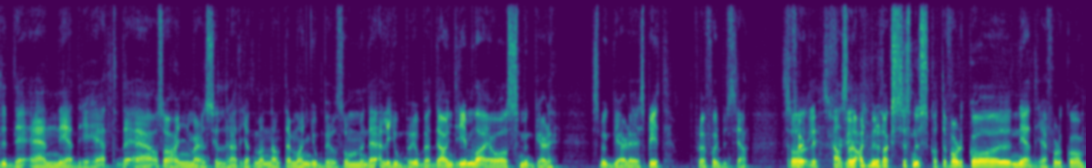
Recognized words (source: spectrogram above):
det er nedrighet. Det er, altså han Marion Silder, jeg vet ikke om nevnte det, men han jobber jo som det, Eller jobber jobber. Det han driver med, da, er jo å smugle, smugle sprit. For det er forbudstida. Så- Selvfølgelig. Ja, så alt mulig slags snuskete folk og nedrige folk. Og,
